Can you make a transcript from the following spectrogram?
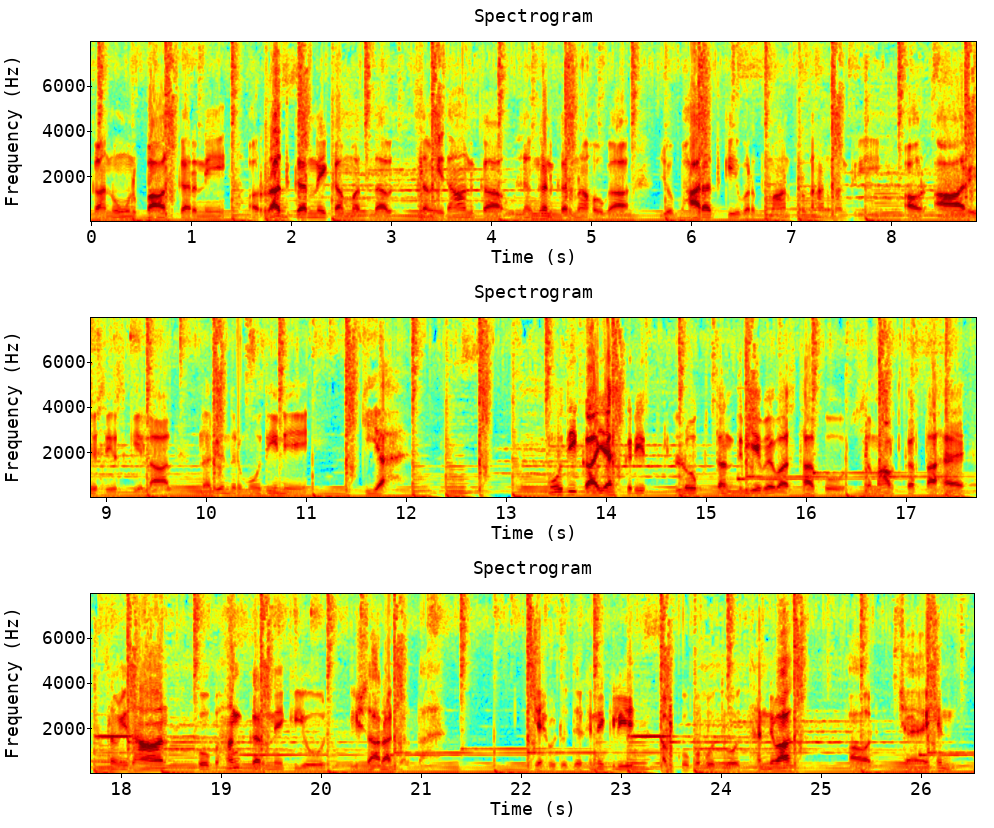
कानून पास करने और रद्द करने का मतलब संविधान का उल्लंघन करना होगा, जो भारत के वर्तमान प्रधानमंत्री और आरएसएस के लाल नरेंद्र मोदी ने किया है। मोदी का यह कृत लोकतंत्रीय व्यवस्था को समाप्त करता है, संविधान को भंग करने की ओर इशारा करता है। यह वीडियो देखने के लिए आपको बहुत बहुत धन्यवाद और जय हिंद।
